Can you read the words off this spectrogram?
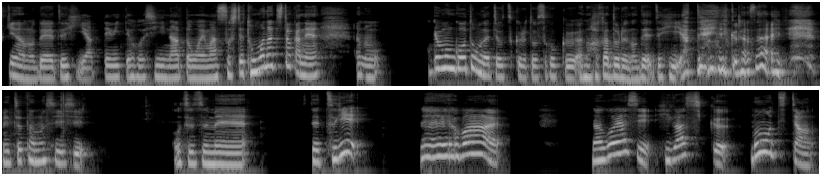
好きなので、ぜひやってみてほしいなと思います。そして友達とかね、あの、ポケモン GO 友達を作るとすごくあのはかどるので、ぜひやってみてください。めっちゃ楽しいし。おすすめ。で、次。えー、やばい。名古屋市東区、ももちちゃん。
